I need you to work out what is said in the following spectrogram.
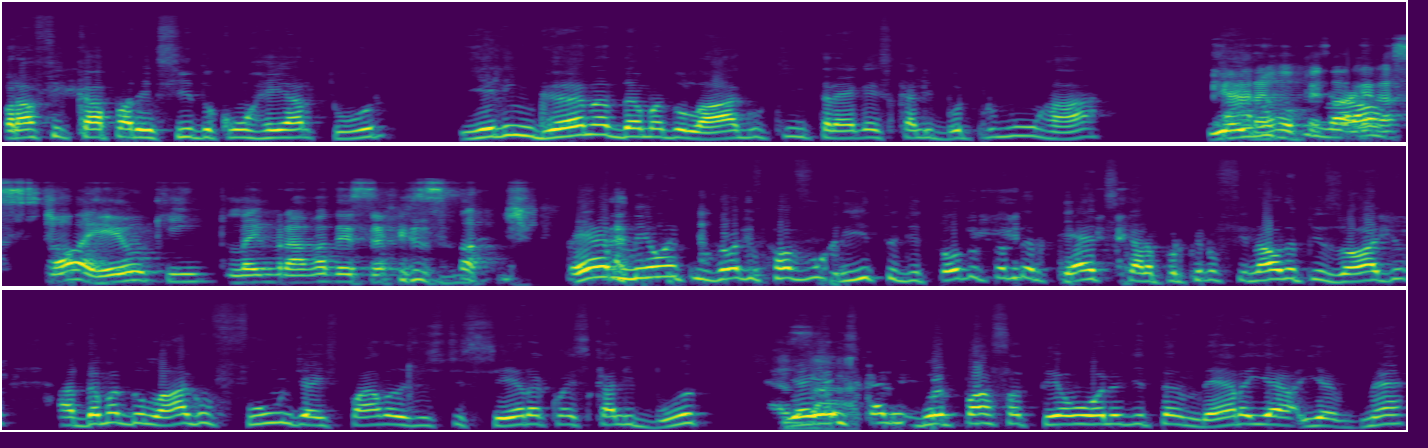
para ficar parecido com o Rei Arthur e ele engana a Dama do Lago que entrega a Excalibur para o Munra E Caramba, eu pensava que era só eu que lembrava desse episódio. É meu episódio favorito de todo o Thundercats, cara, porque no final do episódio a Dama do Lago funde a espada justiceira com a Excalibur. Exato. E aí a Excalibur passa a ter o olho de Tandera e a, e a, né,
